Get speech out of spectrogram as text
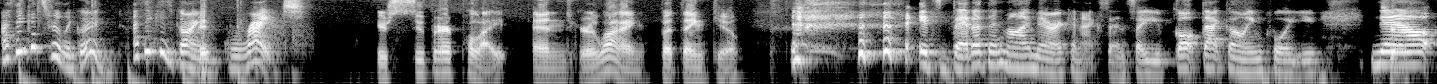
I think it's really good. I think it's going It- great. You're super polite and you're lying, but thank you. it's better than my American accent. So you've got that going for you. Now,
